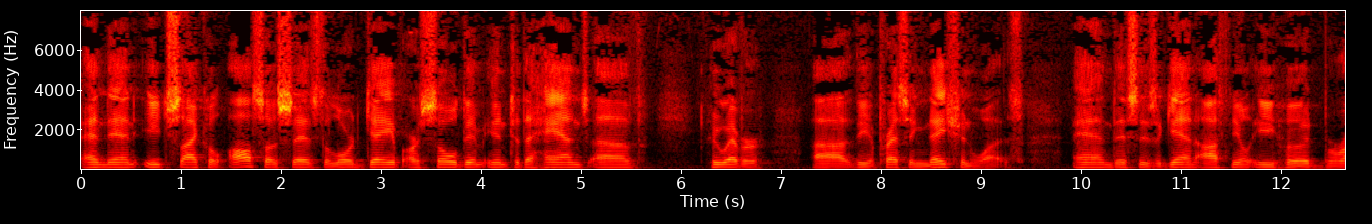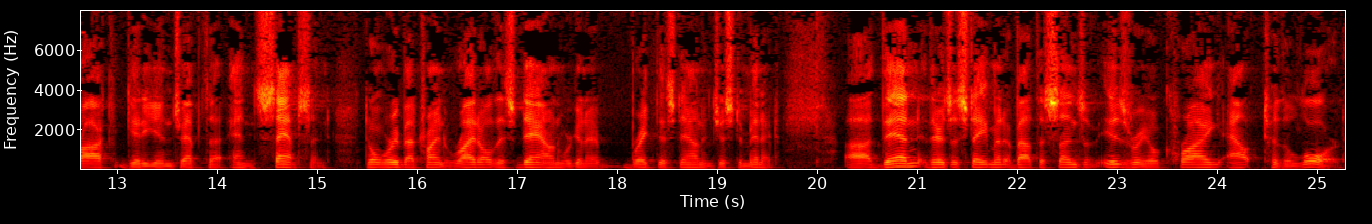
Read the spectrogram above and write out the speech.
And then each cycle also says the Lord gave or sold them into the hands of whoever uh, the oppressing nation was. And this is again Othniel, Ehud, Barak, Gideon, Jephthah, and Samson. Don't worry about trying to write all this down. We're going to break this down in just a minute. Uh, then there's a statement about the sons of Israel crying out to the Lord.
